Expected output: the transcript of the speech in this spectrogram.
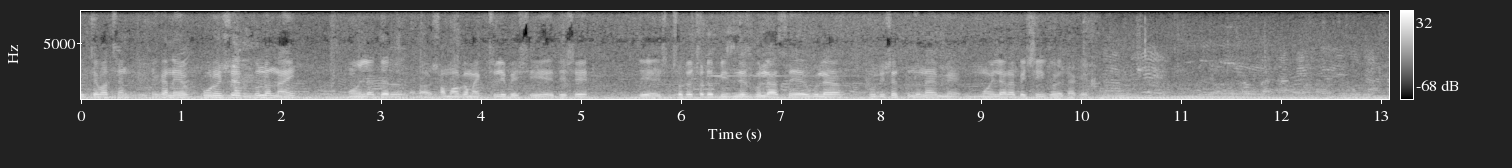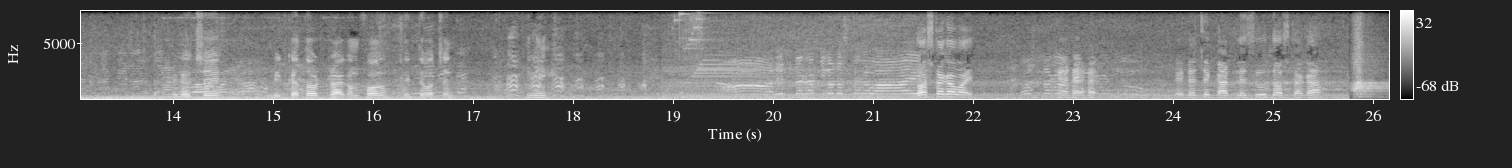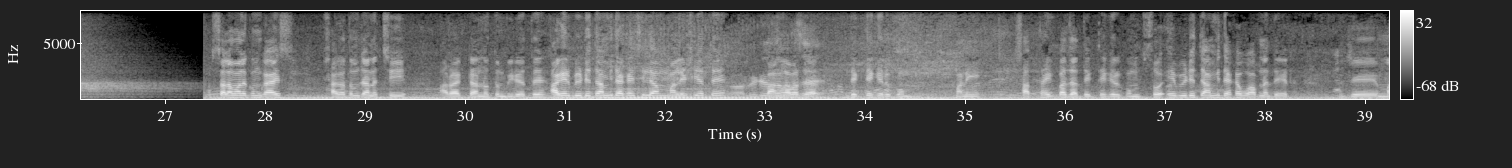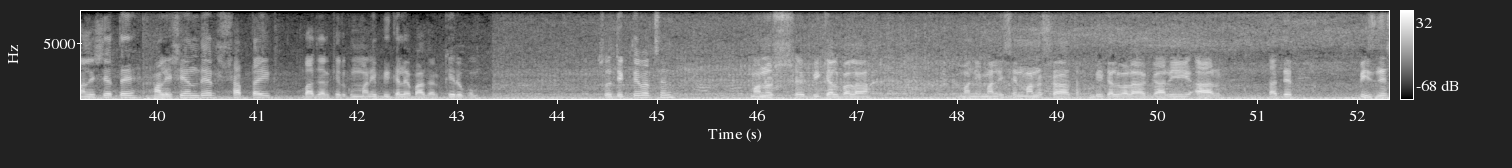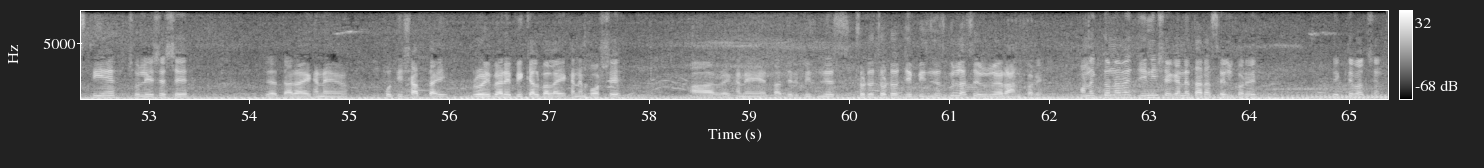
দেখতে পাচ্ছেন। এখানে পুরুষের তুলনায় মহিলাদের সমাগম অ্যাকচুয়ালি বেশি। দেশে যে ছোট ছোট বিজনেসগুলো আছে, ওগুলো পুরুষের তুলনায় মহিলারা বেশি করে থাকে। এটা হচ্ছে বিখ্যাত ড্রাগন ফল, দেখতে পাচ্ছেন। দশ টাকা, ভাই। এটা হচ্ছে কাটলেসু, দশ টাকা। আসসালামু আলাইকুম গাইস স্বাগতম জানাচ্ছি আরও একটা নতুন ভিডিওতে। আগের ভিডিওতে আমি দেখাইছিলাম মালয়েশিয়াতে। বাংলা বাজার দেখতে কীরকম মানে সাপ্তাহিক বাজার দেখতে কীরকম। সো এই ভিডিওতে আমি দেখাবো আপনাদের যে মালয়েশিয়াতে মালয়েশিয়ানদের সাপ্তাহিক বাজার কীরকম মানে বিকেলে বাজার কীরকম। সো দেখতে পাচ্ছেন মানুষ বিকালবেলা মানে মালয়েশিয়ান মানুষরা বিকালবেলা গাড়ি আর তাদের বিজনেস নিয়ে চলে এসেছে। তারা এখানে প্রতি সপ্তাহে রবিবারে বিকালবেলা এখানে বসে। আর এখানে তাদের বিজনেস ছোট ছোট যে বিজনেসগুলো আছে, ওগুলো রান করে। অনেক ধরনের জিনিস এখানে তারা সেল করে। দেখতে পাচ্ছেন?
